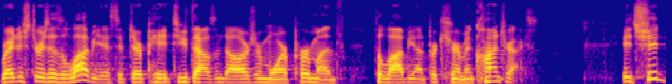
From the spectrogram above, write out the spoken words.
registers as a lobbyist if they're paid $2,000 or more per month to lobby on procurement contracts. It should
